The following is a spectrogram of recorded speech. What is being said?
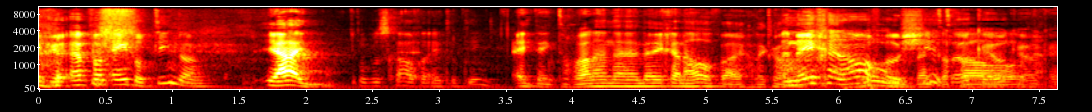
Oké, en van 1 tot 10 dan? Ja, Op een schaal van 1 tot 10. ik denk toch wel een eh, 9,5 eigenlijk wel. Een 9,5? Oeh, Oh shit, oké, oké, ja. oké.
